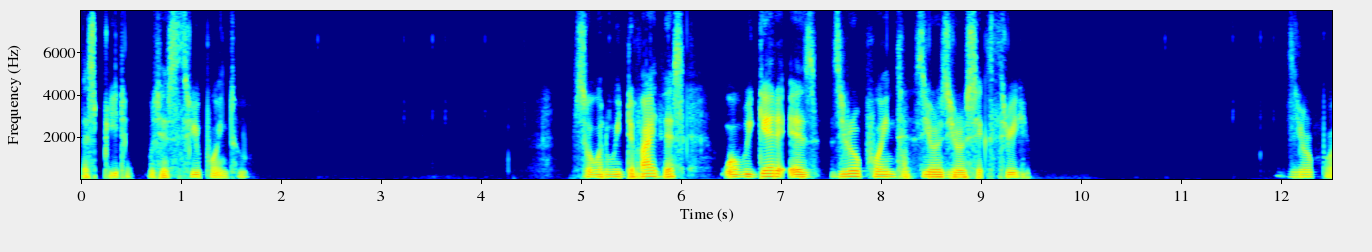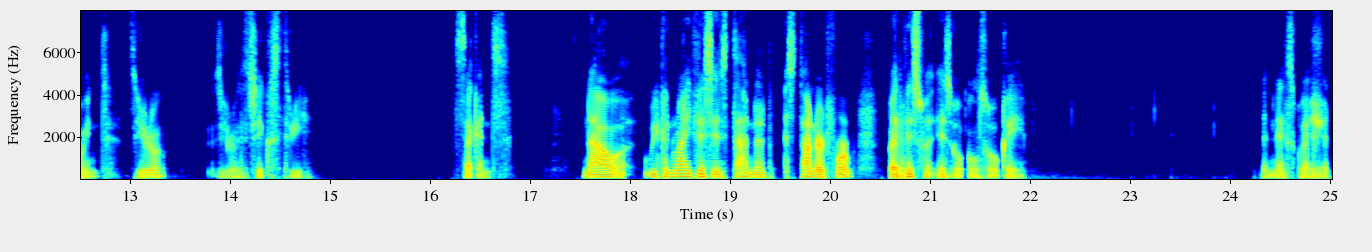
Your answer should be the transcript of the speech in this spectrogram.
the speed, which is 3.2. So when we divide this, what we get is 0 0.0063. 0 0.0063 seconds. Now we can write this in standard standard form, but this one is also okay. The next question.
